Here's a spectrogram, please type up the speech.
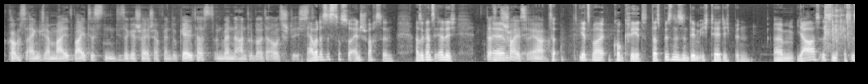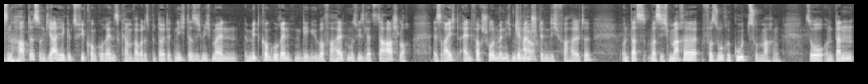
Du kommst eigentlich am weitesten in dieser Gesellschaft, wenn du Geld hast und wenn du andere Leute ausstichst. Ja, aber das ist doch so ein Schwachsinn. Also ganz ehrlich. das ist ähm, scheiße, ja. Jetzt mal konkret, das Business, in dem ich tätig bin. Ähm, ja, es ist, ein, es ist ein hartes und ja, hier gibt es viel Konkurrenzkampf, aber das bedeutet nicht, dass ich mich meinen Mitkonkurrenten gegenüber verhalten muss wie das letzte Arschloch. Es reicht einfach schon, wenn ich mich Genau. anständig verhalte und das, was ich mache, versuche gut zu machen. So, und dann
